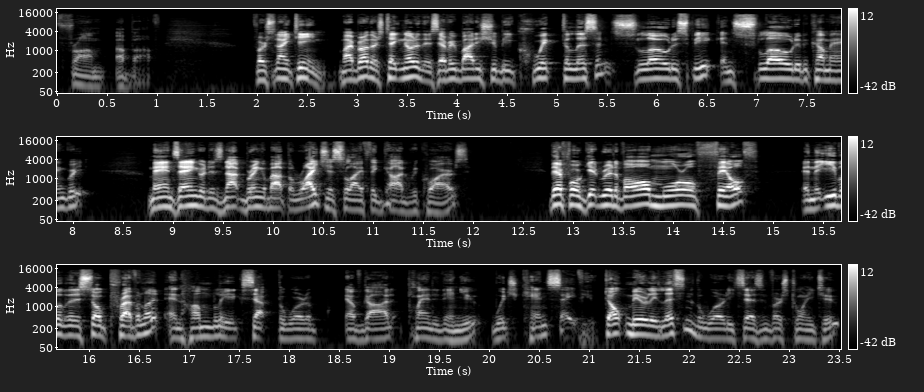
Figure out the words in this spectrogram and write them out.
from above. Verse 19, my brothers, take note of this. Everybody should be quick to listen, slow to speak, and slow to become angry. Man's anger does not bring about the righteous life that God requires. Therefore, get rid of all moral filth and the evil that is so prevalent, and humbly accept the word of of God planted in you, which can save you. Don't merely listen to the word, he says in verse 22,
